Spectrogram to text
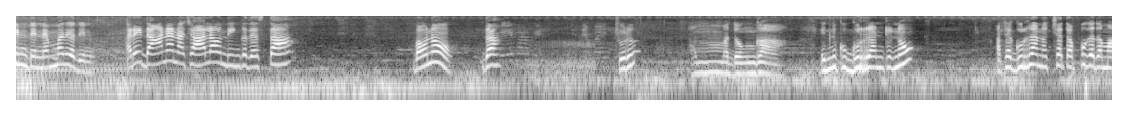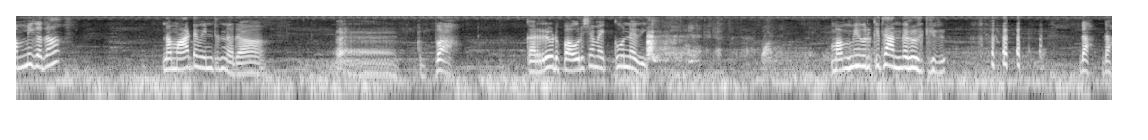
తిను తిను నెమ్మదిగా తిను. అరే దానా నా చాలా ఉంది ఇంకా తెస్తా. బావును దా. చూడు. అమ్మ దొంగ. ఎందుకు గుర్ర అంటున్నావు? అట్లా గుర్ర అని వచ్చా తప్పు కదా మమ్మీ కదా? నా మాట వింటున్నారా? అబ్బా కర్రుడు పౌరుషం ఎక్కువ ఉన్నది మమ్మీ ఉరికితే అందరు ఉరికిరు దా దా.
